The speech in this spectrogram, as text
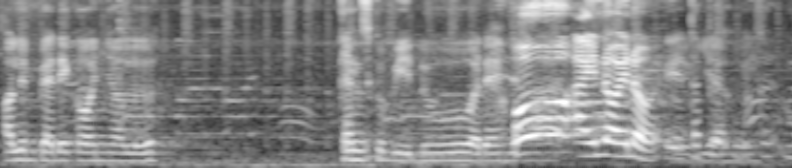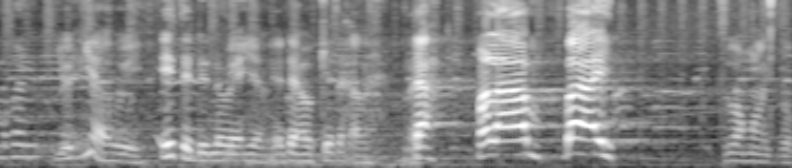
Olimpiade konyol dulu. Kan Scooby Doo ada yang oh I know I know Eh, Yogi tapi Yahui. bukan, bukan Yogi Yahui. itu namanya Iya. ya udah oke dah dah malam bye Assalamualaikum.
